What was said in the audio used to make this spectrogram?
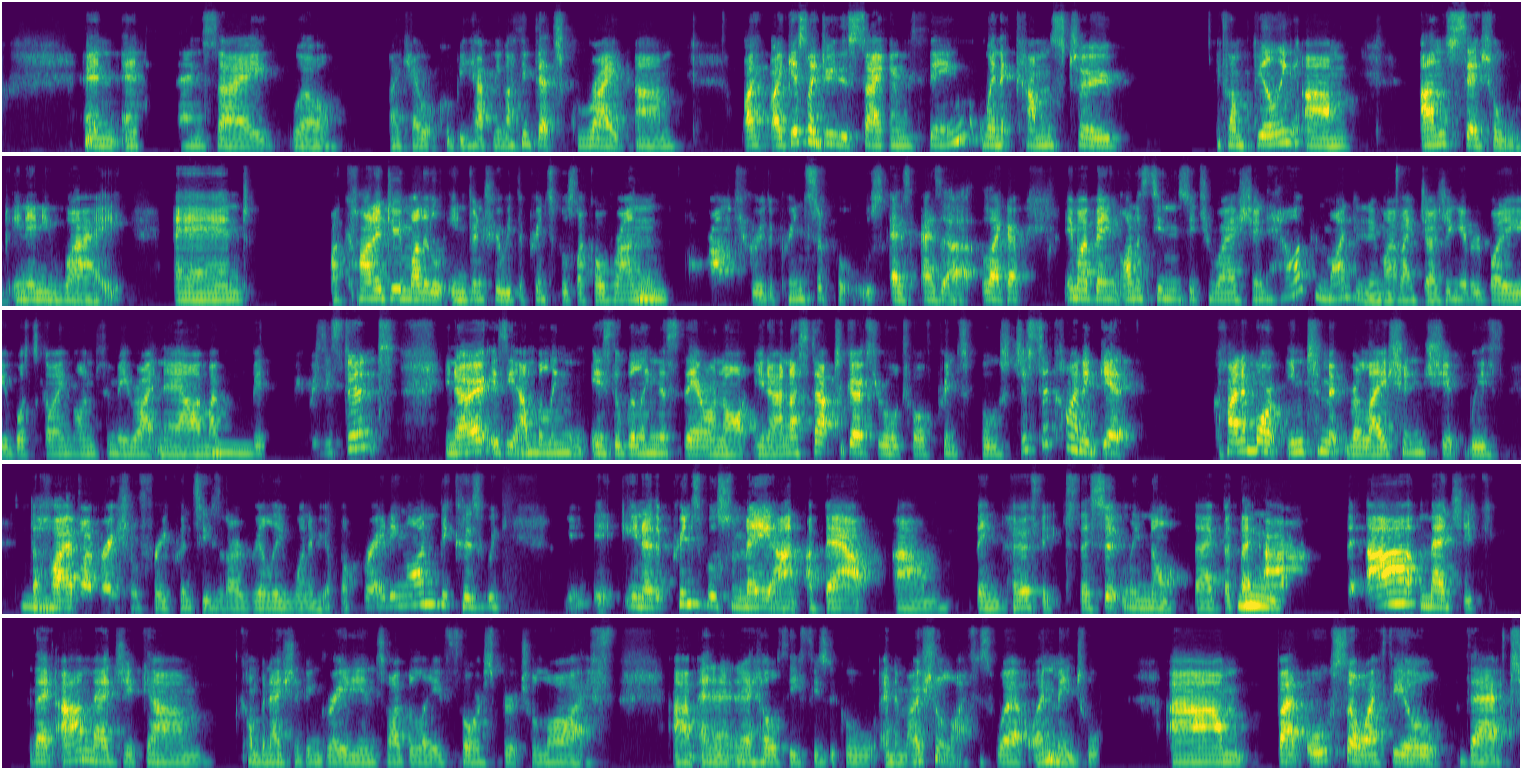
and and and say well okay, what could be happening? I think that's great. Um, I, I, guess I do the same thing when it comes to if I'm feeling um, unsettled in any way, and I kind of do my little inventory with the principles. Like I'll run. Mm. Run through the principles as as a like a am I being honest in the situation? How open minded am I? Am I judging everybody? What's going on for me right now? Am I mm. bit resistant? You know, is the unwilling is the willingness there or not? You know, and I start to go through all 12 principles just to kind of get kind of more intimate relationship with the mm. higher vibrational frequencies that I really want to be operating on because we, you know, the principles for me aren't about um, being perfect. They're certainly not. They, but they mm. are they are magic. They are magic um, combination of ingredients, I believe, for a spiritual life um, and, a, and, a, healthy physical and emotional life as well, and mental. But also, I feel that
